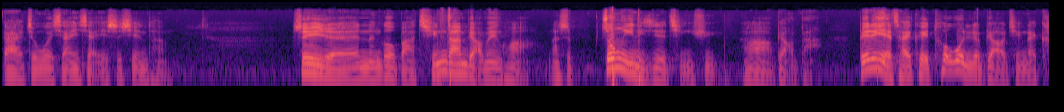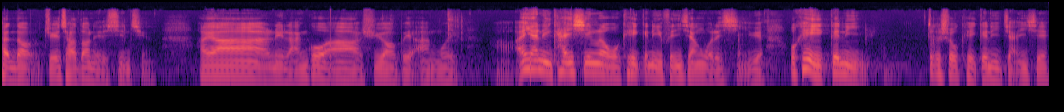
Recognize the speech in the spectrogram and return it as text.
哎，这我想一想也是心疼。所以人能够把情感表面化，那是忠于你自己的情绪啊表达，别人也才可以透过你的表情来看到觉察到你的心情。哎呀，你难过啊，需要被安慰。啊，哎呀，你开心了，我可以跟你分享我的喜悦，我可以跟你，这个时候可以跟你讲一些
